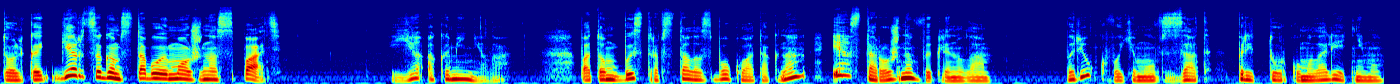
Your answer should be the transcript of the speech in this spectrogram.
только герцогом с тобой можно спать?» Я окаменела. Потом быстро встала сбоку от окна и осторожно выглянула. Брюкву ему взад, притурку малолетнему.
